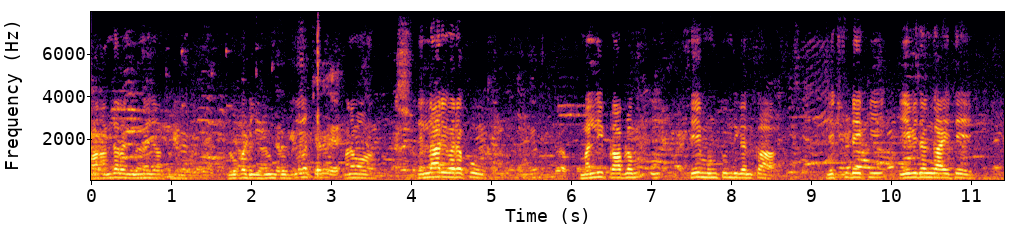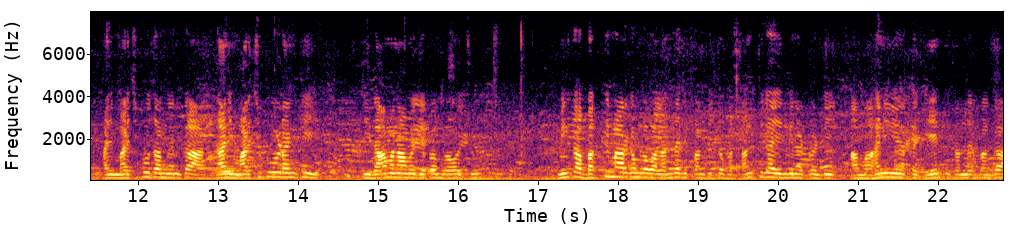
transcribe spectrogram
వారందరూ నిర్ణయాలు లోబడి ఉంటుంది మనము తెల్లారి వరకు మళ్ళీ ప్రాబ్లం సేమ్ ఉంటుంది కనుక నెక్స్ట్ డేకి ఏ విధంగా అయితే అది మర్చిపోతాం కనుక దాన్ని మర్చిపోవడానికి ఈ రామనామ జపం కావచ్చు మిగతా భక్తి మార్గంలో వాళ్ళందరినీ పంపించి ఒక సంతిగా ఎదిగినటువంటి ఆ మహనీయ యొక్క జయంతి సందర్భంగా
